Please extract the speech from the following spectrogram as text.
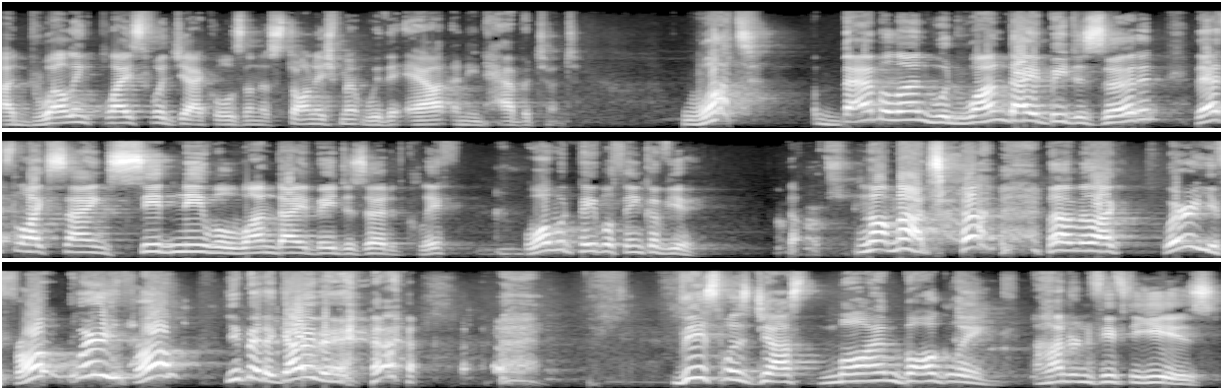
a dwelling place for jackals, an astonishment without an inhabitant. What? Babylon would one day be deserted? That's like saying Sydney will one day be deserted, Cliff. What would people think of you? Not much. Not much. They'll be like, Where are you from? Where are you from? You better go there. this was just mind boggling 150 years.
